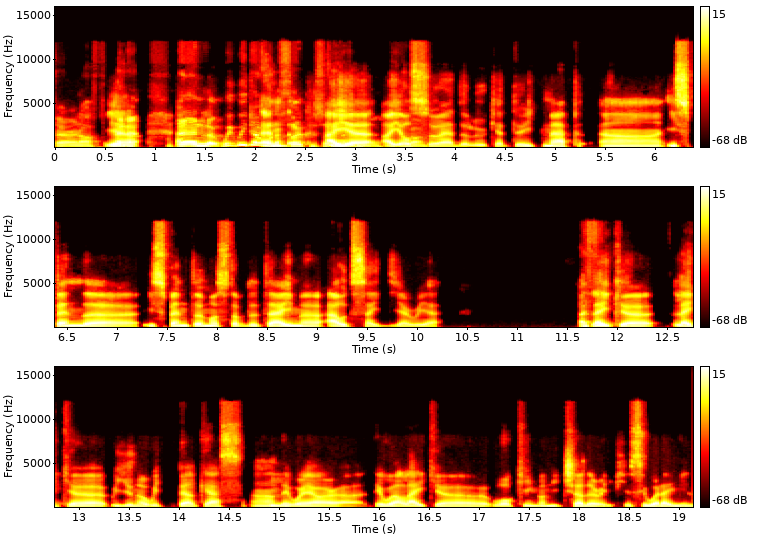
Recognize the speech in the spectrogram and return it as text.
Fair enough. Yeah. And, and look, we, we don't want to focus on. I the, I also had a look at the heat map. he spent he spent most of the time outside the area. I think... like like uh, you know with Pelkas, uh, mm. they were uh, they were like uh, walking on each other. If you see what I mean.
